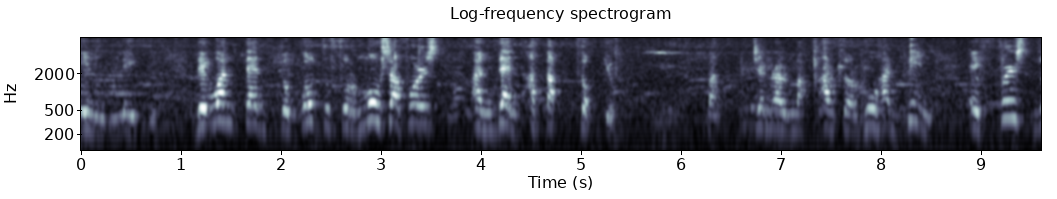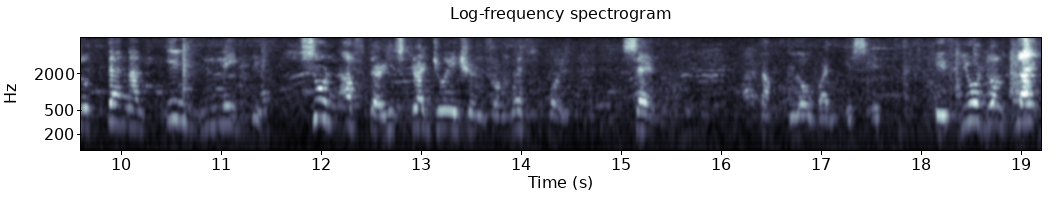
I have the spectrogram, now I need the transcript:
in Leyte. They wanted to go to Formosa first and then attack Tokyo. But General MacArthur, who had been a first lieutenant in Leyte soon after his graduation from West Point, said, Tacloban is it. If you don't like,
